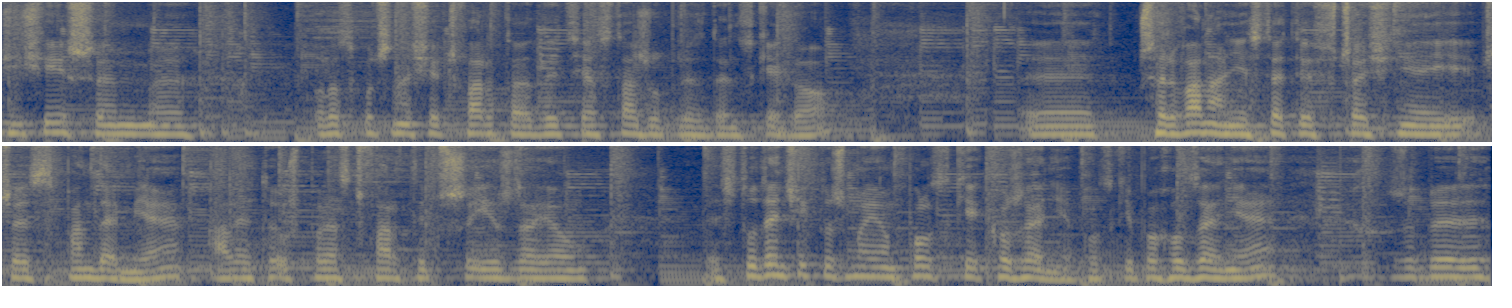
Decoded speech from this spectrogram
dzisiejszym e, rozpoczyna się czwarta edycja stażu prezydenckiego. E, Przerwana niestety wcześniej przez pandemię, ale to już po raz czwarty przyjeżdżają studenci, którzy mają polskie korzenie, polskie pochodzenie, żeby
